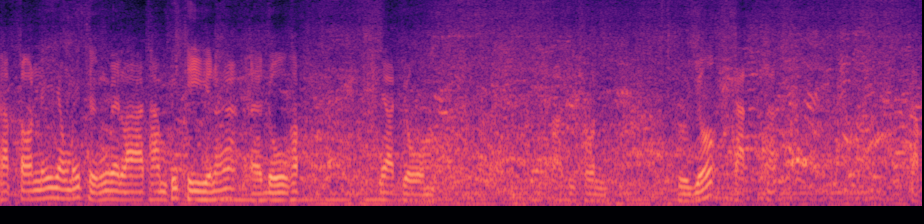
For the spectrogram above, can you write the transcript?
ครับตอนนี้ยังไม่ถึงเวลาทำพิธีนะฮะแต่ดูครับ ญาติโยมสาธุชนอยู่เยอะจัดนะจับ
